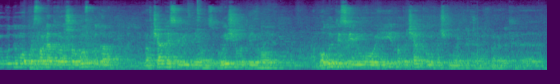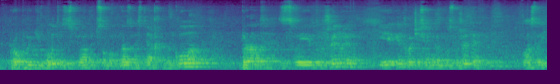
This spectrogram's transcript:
Ми будемо прославляти нашого Господа, навчатися від нього, звеличувати його, молитися йому. І на початку ми хочемо перед е, проповіддю молитви заспівати псалом. У нас в гостях Микола, брат зі своєю дружиною, і він хоче сьогодні послужити. Благословіть.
